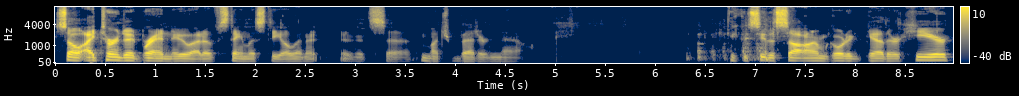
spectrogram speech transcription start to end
So I turned it brand new out of stainless steel, and it and it's uh, much better now. You can see the saw arm go together here.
